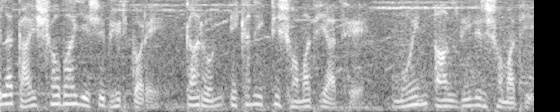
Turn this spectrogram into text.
এলাকায় সবাই এসে ভিড় করে, কারণ এখানে একটি সমাধি আছে, মঈন আল দিনের সমাধি।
